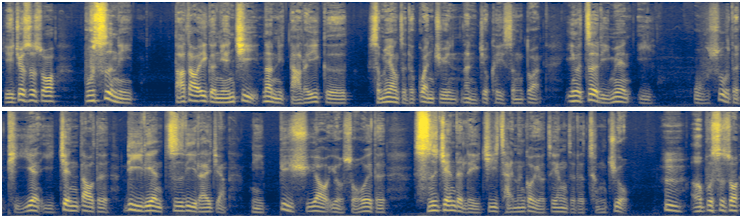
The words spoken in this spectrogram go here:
也就是说，不是你达到一个年纪，那你打了一个什么样子的冠军，那你就可以升段，因为这里面以武术的体验，以剑道的历练资历来讲，你必须要有所谓的时间的累积，才能够有这样子的成就。嗯，而不是说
